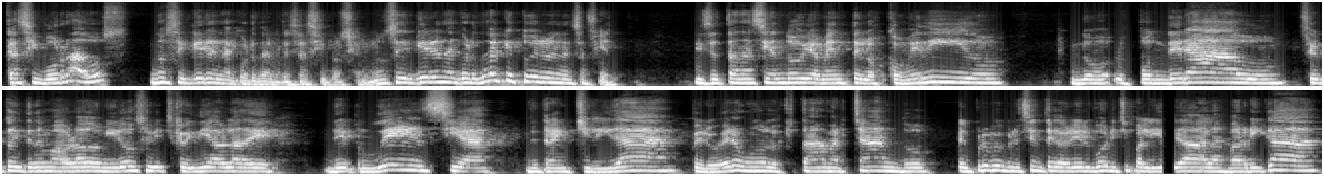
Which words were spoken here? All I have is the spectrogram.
casi borrados, no se quieren acordar de esa situación, no se quieren acordar que estuvieron en esa fiesta. Y se están haciendo obviamente los comedidos, los, ponderados, ¿cierto? Y tenemos hablado de que hoy día habla de, de prudencia, de tranquilidad, pero era uno de los que estaba marchando. El propio presidente Gabriel Boric validaba las barricadas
